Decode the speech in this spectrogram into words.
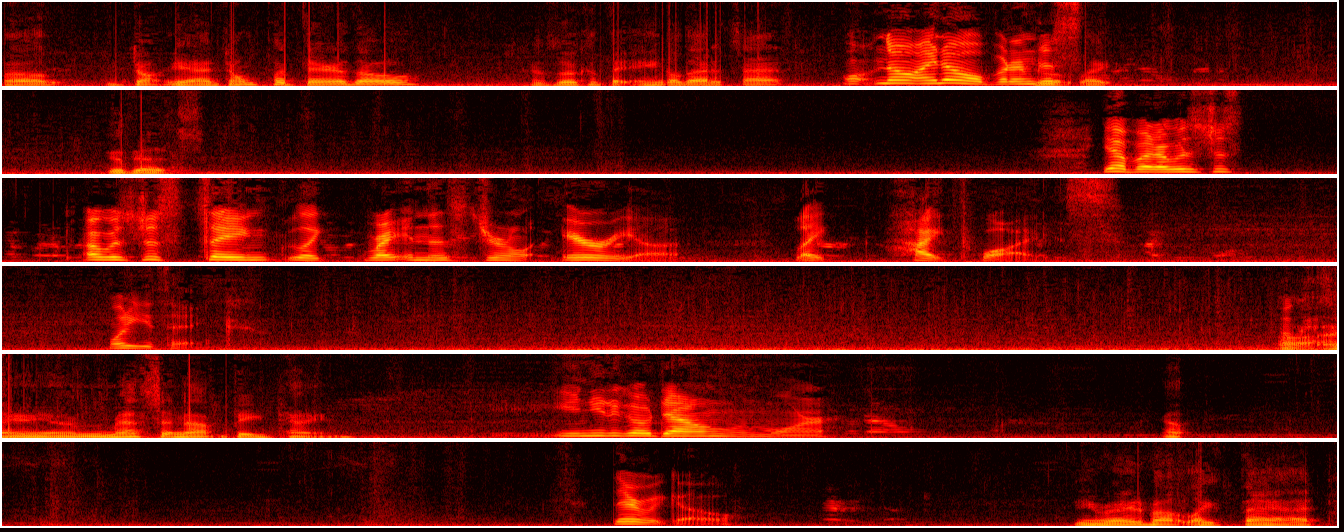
well, don't yeah, don't put there though, because look at the angle that it's at. Well, no, I know, but I'm Do it just like do this. Yeah, but I was just I was just saying like right in this general area, like height wise. What do you think? Uh, Okay. I am messing up big time. You need to go down one more. Yep. There we go. You're right about like that.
